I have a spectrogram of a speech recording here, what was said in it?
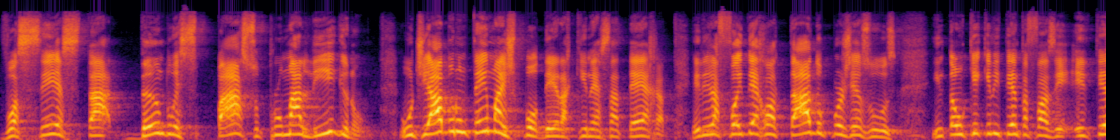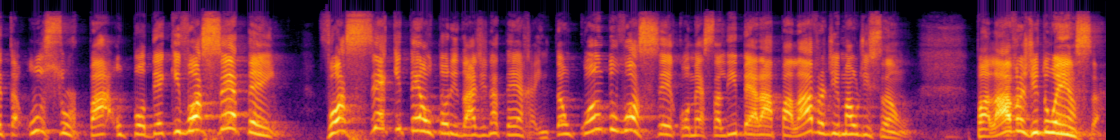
você está dando espaço para o maligno. O diabo não tem mais poder aqui nessa terra. Ele já foi derrotado por Jesus. Então o que, que ele tenta fazer? Ele tenta usurpar o poder que você tem. Você que tem autoridade na terra. Então, quando você começa a liberar a palavra de maldição, palavras de doença,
